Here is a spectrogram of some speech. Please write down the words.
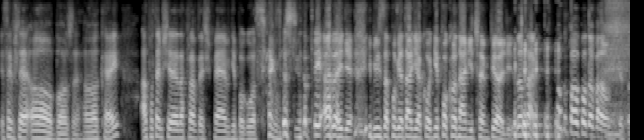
Ja sobie myślałem, o Boże, okej. Okay. A potem się naprawdę śmiałem w niebogłos, jak weszli na tej arenie i byli zapowiadani jako niepokonani czempioni. No tak, podobało mi się to.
